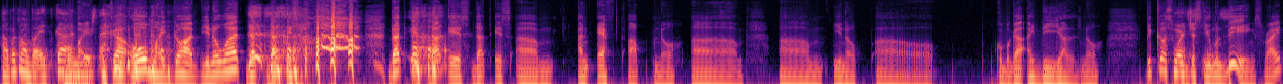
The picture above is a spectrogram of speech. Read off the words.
Dapat mabait ka. Mabait understand? ka. Oh my God. You know what? That, that is, that is, that is, that is, um, an effed up, no? Um, um, you know, uh, kumbaga ideal, no? Because we're Yes, just human beings, right?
